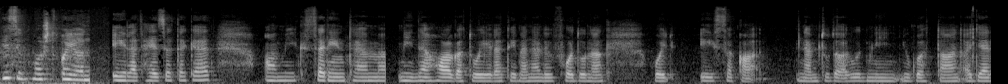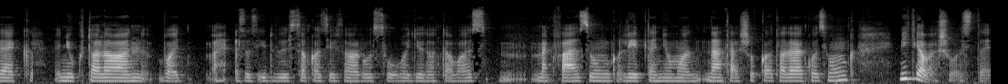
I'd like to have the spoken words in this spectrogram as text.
Nézzük most olyan élethelyzeteket, amik szerintem minden hallgató életében előfordulnak, hogy éjszaka nem tud aludni nyugodtan, a gyerek nyugtalan, vagy ez az időszak azért arról szól, hogy jön a tavasz, megfázunk, lépten nyomon nátásokkal találkozunk. Mit javasolsz te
